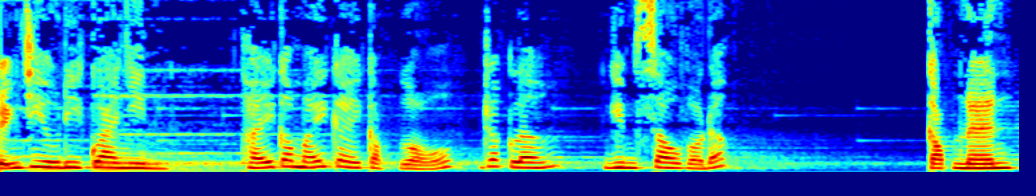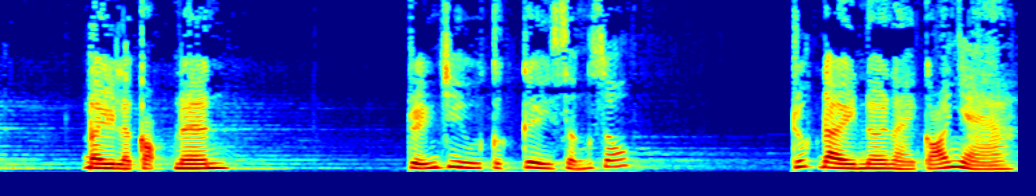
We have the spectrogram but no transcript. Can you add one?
Triển chiêu đi qua nhìn Thấy có mấy cây cọc gỗ Rất lớn Ghim sâu vào đất. Cọc nền Đây là cọc nền. Triển chiêu cực kỳ sửng sốt. Trước đây nơi này có nhà.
